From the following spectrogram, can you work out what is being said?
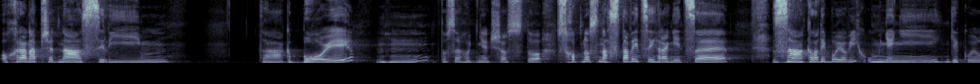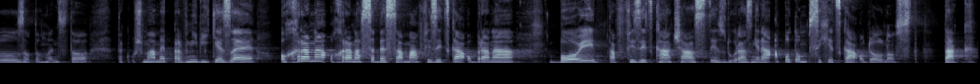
ochrana před násilím, tak boj, mhm, to se hodně často, schopnost nastavit si hranice, základy bojových umění, děkuji za tohle, tak už máme první vítěze, ochrana, ochrana sebe sama, fyzická obrana, boj, ta fyzická část je zdůrazněná a potom psychická odolnost. Tak,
